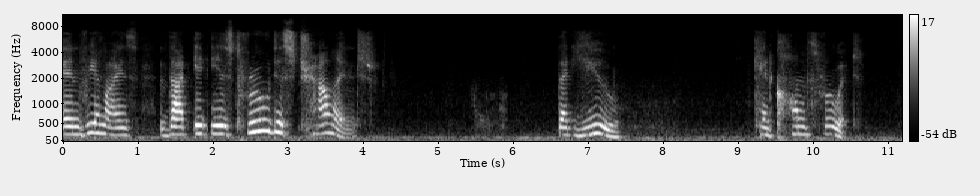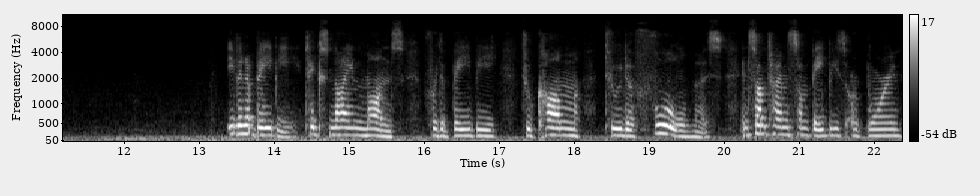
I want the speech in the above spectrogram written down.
and realize that it is through this challenge that you can come through it. Even a baby takes nine months for the baby to come to the fullness. And sometimes some babies are born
